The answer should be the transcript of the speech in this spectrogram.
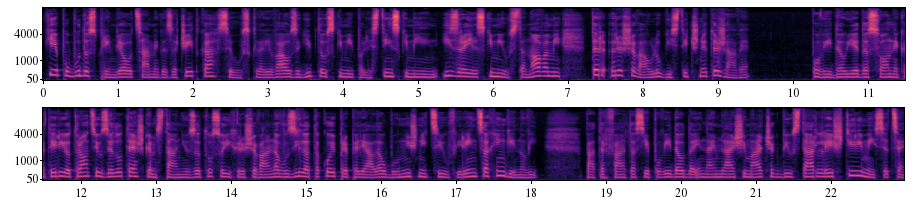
ki je pobudo spremljal od samega začetka, se usklajeval z egiptovskimi, palestinskimi in izraelskimi ustanovami ter reševal logistične težave. Povedal je, da so nekateri otroci v zelo težkem stanju, zato so jih reševalna vozila takoj prepeljala v bolnišnici v Firencah in Genovi. Pater Faltas je povedal, da je najmlajši malček bil star le štiri mesece.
